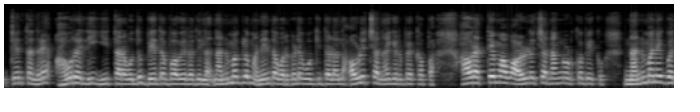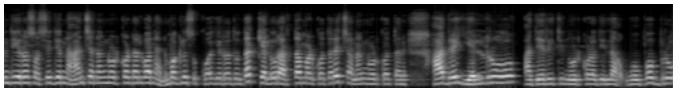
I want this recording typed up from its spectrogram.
ಯಾಕೆಂತಂದರೆ ಅವರಲ್ಲಿ ಈ ಥರ ಒಂದು ಭೇದ ಭಾವ ಇರೋದಿಲ್ಲ. ನನ್ನ ಮಗಳು ಮನೆಯಿಂದ ಹೊರಗಡೆ ಹೋಗಿದ್ದಾಳಲ್ಲ, ಅವಳು ಚೆನ್ನಾಗಿರ್ಬೇಕಪ್ಪ. ಅವ್ರ ಅತ್ತೆ ಮಾವ ಅವಳು ಚೆನ್ನಾಗಿ ನೋಡ್ಕೋಬೇಕು. ನನ್ನ ಮನೆಗೆ ಬಂದಿರೋ ಸೊಸೆದಿರ್ ನಾನು ಚೆನ್ನಾಗಿ ನೋಡ್ಕೊಂಡಲ್ವ? ನನ್ನ ಮಗಳು ಸುಖವಾಗಿರೋದು ಅಂತ ಕೆಲವರು ಅರ್ಥ ಮಾಡ್ಕೋತಾರೆ, ಚೆನ್ನಾಗಿ ನೋಡ್ಕೋತಾರೆ. ಆದರೆ ಎಲ್ಲರೂ ಅದೇ ರೀತಿ ನೋಡ್ಕೊಳ್ಳೋದಿಲ್ಲ. ಒಬ್ಬೊಬ್ಬರು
